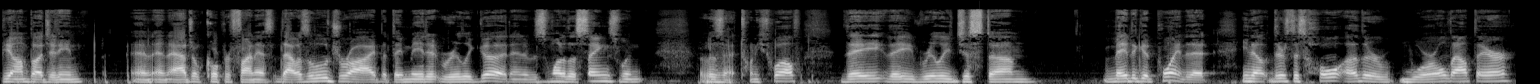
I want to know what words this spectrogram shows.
beyond budgeting and, and agile corporate finance. That was a little dry, but they made it really good, and it was one of those things when what was that 2012. They they really just um, made a good point that you know there's this whole other world out there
